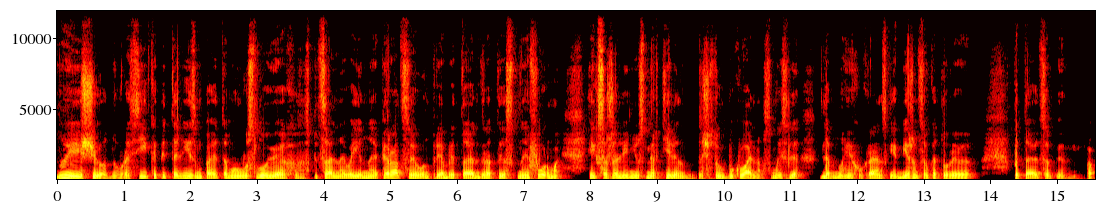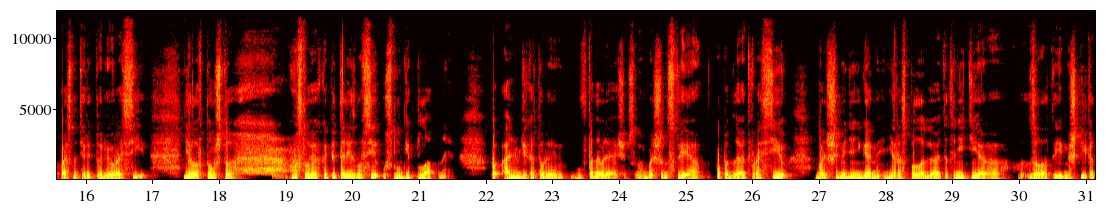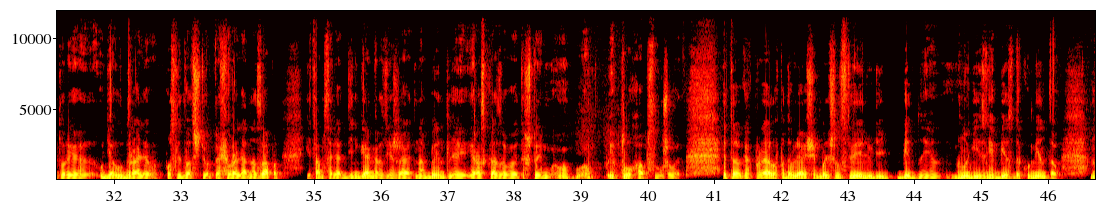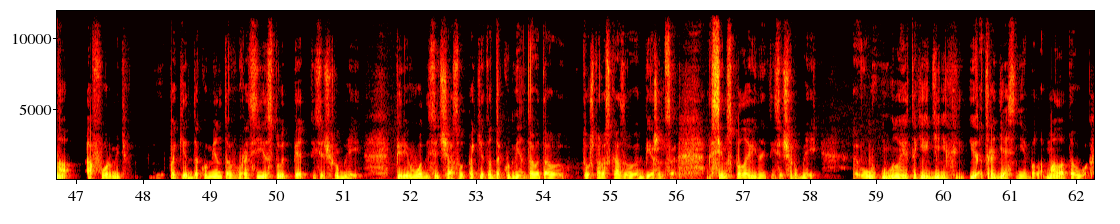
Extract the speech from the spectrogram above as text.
Ну и еще одно. В России капитализм, поэтому в условиях специальной военной операции он приобретает гротескные формы и, к сожалению, смертелен, зачастую в буквальном смысле, для многих украинских беженцев, которые пытаются попасть на территорию России. Дело в том, что в условиях капитализма все услуги платные. А люди, которые в подавляющем своем большинстве попадают в Россию, большими деньгами не располагают. Это не те золотые мешки, которые удрали после 24 февраля на Запад, и там сорят деньгами, разъезжают на Бентли и рассказывают, что им э, их плохо обслуживают. Это, как правило, в подавляющем большинстве люди бедные, многие из них без документов, но оформить пакет документов в России стоит 5000 рублей. Переводы сейчас, вот пакета документов, это то, что рассказывают беженцы, 7,5 тысяч рублей. У, у многих таких денег и отродясь не было. Мало того,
